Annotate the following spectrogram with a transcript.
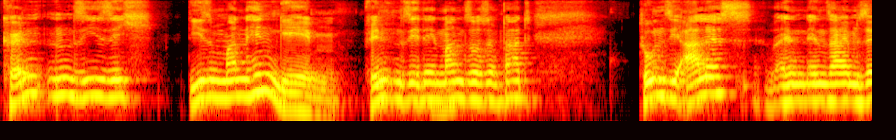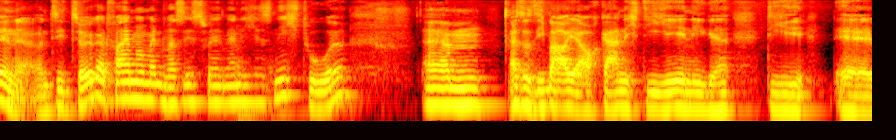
könnten Sie sich diesem Mann hingeben? Finden Sie den Mann so sympathisch? Tun sie alles in, in seinem Sinne. Und sie zögert für einen Moment, was ist, wenn, wenn ich es nicht tue? Ähm, also sie war ja auch gar nicht diejenige, die äh,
